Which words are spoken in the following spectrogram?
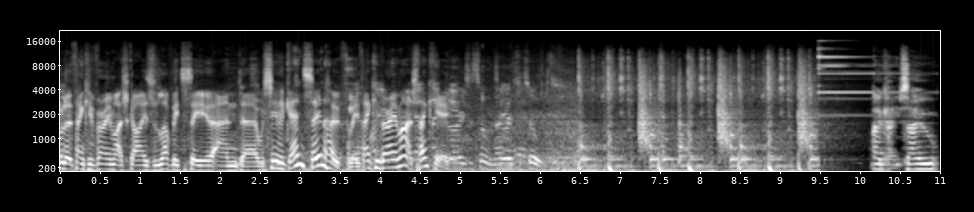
Well, look, thank you very much, guys. Lovely to see you, and uh, we'll see you again soon, hopefully. Thank you very much. thank you. Okay, so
